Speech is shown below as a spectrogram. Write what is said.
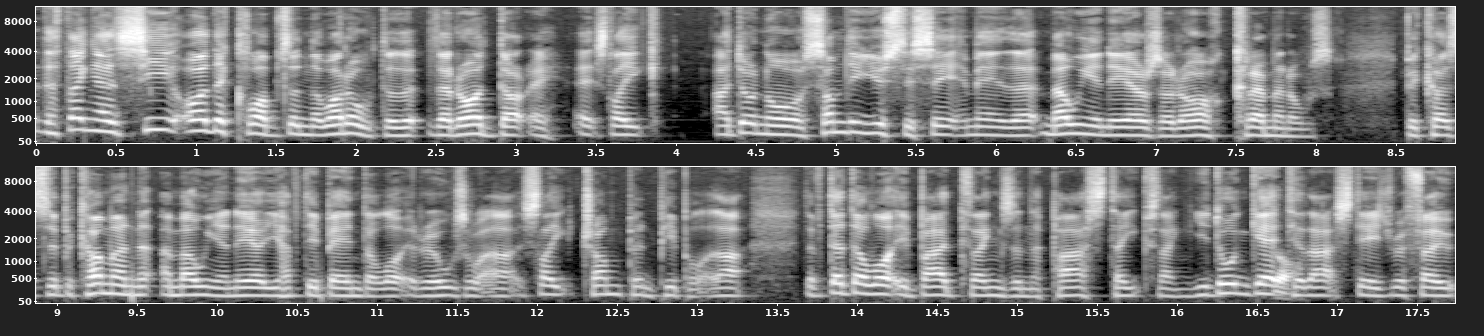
the thing is, see, all the clubs in the world, they're, they're all dirty. It's like I don't know. Somebody used to say to me that millionaires are all criminals because to become an, a millionaire, you have to bend a lot of rules like. It's like Trump and people like that. They've did a lot of bad things in the past, type thing. You don't get sure. to that stage without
